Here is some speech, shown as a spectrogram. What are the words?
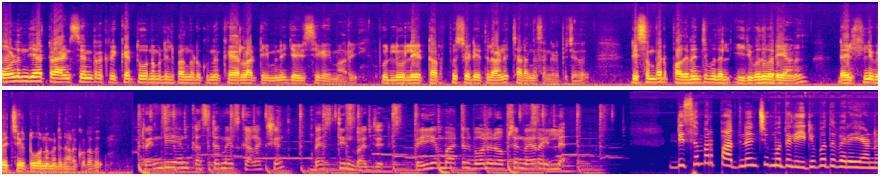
All India transgender cricket ടൂർണമെന്റിൽ പങ്കെടുക്കുന്ന കേരള ടീമിന് ജേഴ്സി കൈമാറി. പുല്ലൂരിലെ ടർഫ് സ്റ്റേഡിയത്തിലാണ് ചടങ്ങ് സംഘടിപ്പിച്ചത്. ഡിസംബർ പതിനഞ്ച് മുതൽ ഇരുപത് വരെയാണ് ഡൽഹിയിൽ വെച്ച് ടൂർണമെന്റ് നടക്കുന്നത്. Trendy and customise collection best in budget Theyyam പാട്ടിൽ ഓപ്ഷൻ വേറെ ഇല്ല. ഡിസംബർ പതിനഞ്ച് മുതൽ ഇരുപത് വരെയാണ്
